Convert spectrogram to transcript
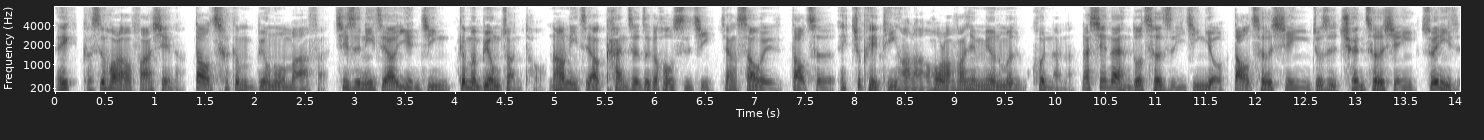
哎，可是后来我发现啊，倒车根本不用那么麻烦。其实你只要眼睛根本不用转头，然后你只要看着这个后视镜，这样稍微倒车，哎，就可以停好了。后来我发现没有那么困难了。那现在很多车子已经有倒车显影，就是全车显影，所以你。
